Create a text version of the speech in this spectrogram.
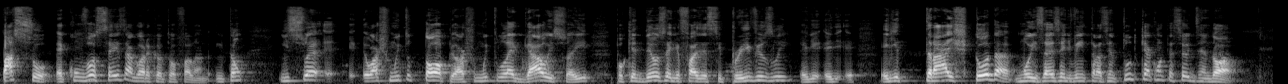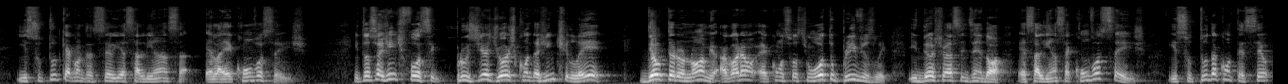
passou. É com vocês agora que eu estou falando. Então, isso é, eu acho muito top, eu acho muito legal isso aí, porque Deus ele faz esse previously, ele, ele, ele traz toda, Moisés ele vem trazendo tudo que aconteceu dizendo, ó, isso tudo que aconteceu e essa aliança, ela é com vocês. Então se a gente fosse para os dias de hoje, quando a gente lê Deuteronômio, agora é como se fosse um outro previously, e Deus estivesse dizendo, ó, essa aliança é com vocês. Isso tudo aconteceu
